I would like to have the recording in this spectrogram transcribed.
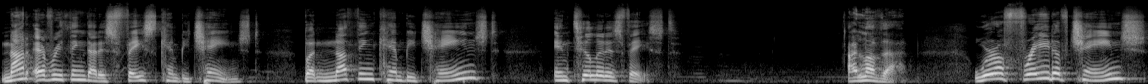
Not everything that is faced can be changed, but nothing can be changed until it is faced. I love that. We're afraid of change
